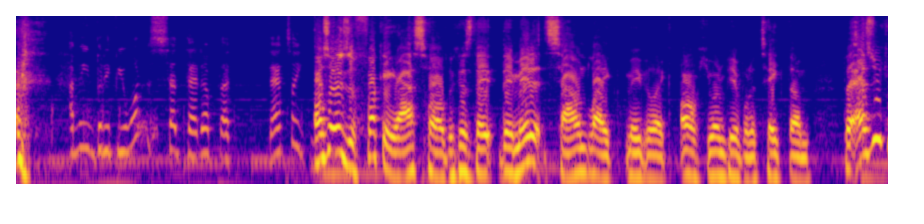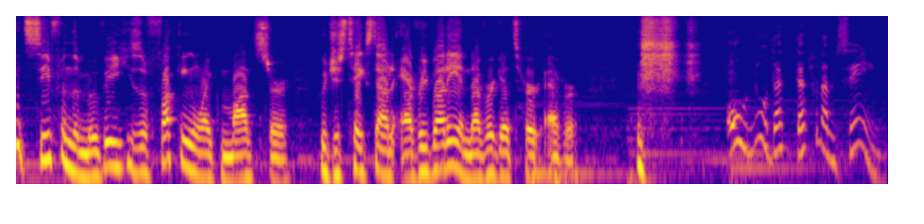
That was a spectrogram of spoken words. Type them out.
I mean, but if you want to set that up, that that's like Also, he's a fucking asshole because they they made it sound like maybe like oh he wouldn't be able to take them, but as we could see from the movie, he's a fucking like monster who just takes down everybody and never gets hurt ever. oh no, that that's what I'm saying.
